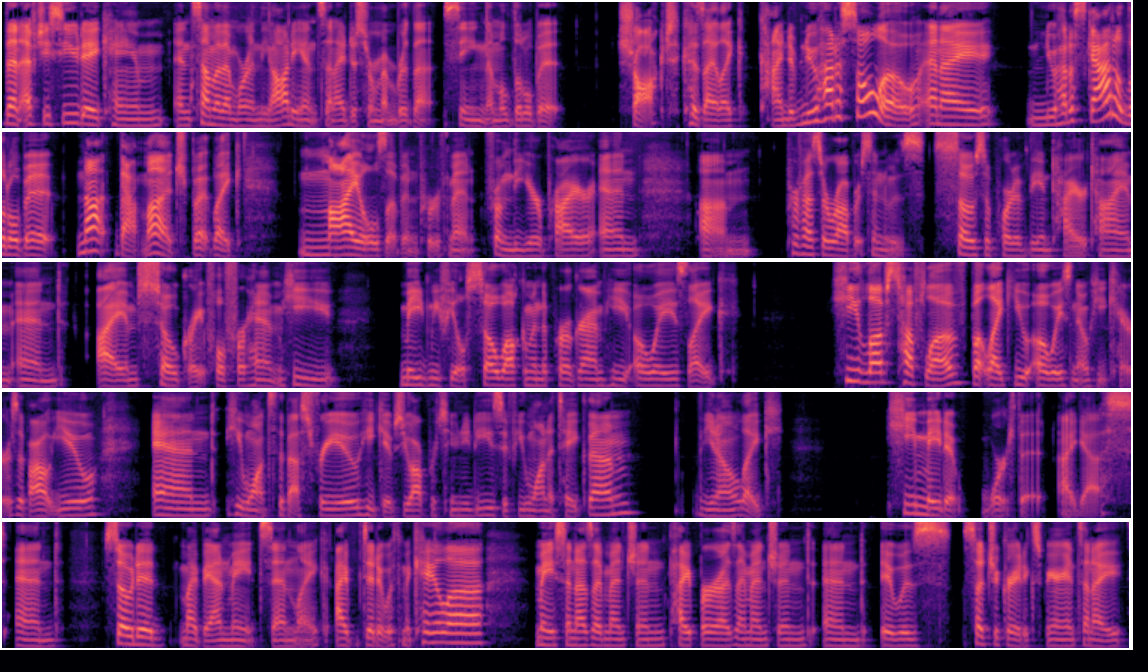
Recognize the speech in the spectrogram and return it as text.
then FGCU day came and some of them were in the audience and I just remember that seeing them a little bit shocked because I like kind of knew how to solo and I knew how to scat a little bit, not that much, but like miles of improvement from the year prior. And um, Professor Robertson was so supportive the entire time, and I am so grateful for him. He made me feel so welcome in the program. He always like he loves tough love, but like you always know he cares about you and he wants the best for you. He gives you opportunities if you want to take them. You know, like he made it worth it, I guess. And so did my bandmates and like I did it with Michaela, Mason as I mentioned, Piper as I mentioned, and it was such a great experience and I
